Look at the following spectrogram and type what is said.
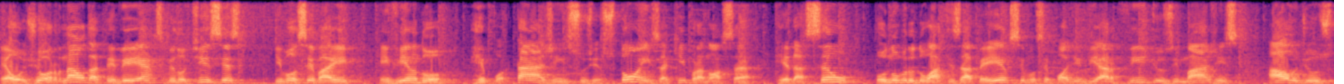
É o Jornal da TV SB Notícias e você vai enviando reportagens, sugestões aqui para nossa redação. O número do WhatsApp é esse, você pode enviar vídeos, imagens, áudios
